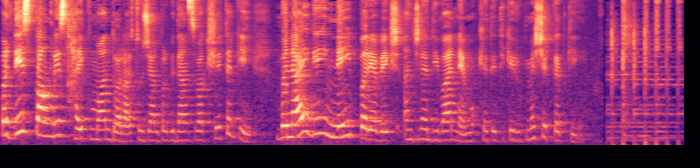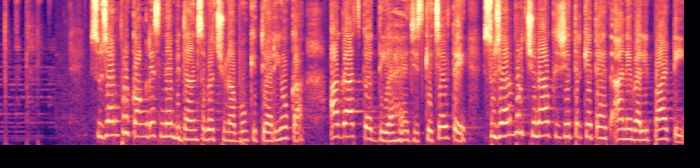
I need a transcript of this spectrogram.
प्रदेश कांग्रेस हाईकमान द्वारा सुजानपुर विधानसभा क्षेत्र की बनाई गई नई पर्यवेक्षक अंजना दीवान ने मुख्य अतिथि के रूप में शिरकत की। सुजानपुर कांग्रेस ने विधानसभा चुनावों की तैयारियों का आगाज़ कर दिया है, जिसके चलते सुजानपुर चुनाव क्षेत्र के तहत आने वाली पार्टी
